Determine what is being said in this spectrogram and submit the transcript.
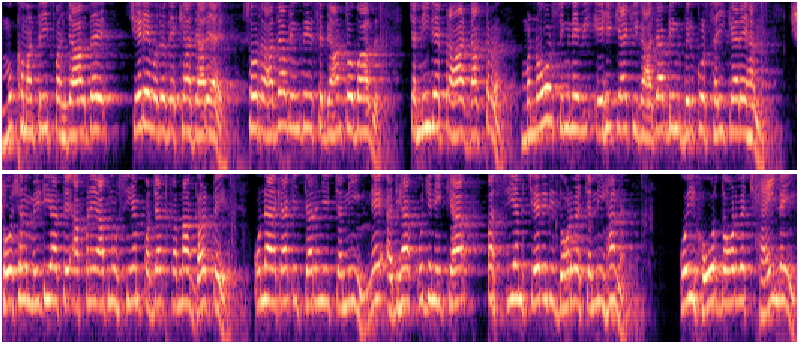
ਮੁੱਖ ਮੰਤਰੀ ਪੰਜਾਬ ਦੇ ਚਿਹਰੇ ਵਜੋਂ ਦੇਖਿਆ ਜਾ ਰਿਹਾ ਹੈ। ਸੋ ਰਾਜਾ ਵੜਿੰਗ ਦੇ ਇਸ ਬਿਆਨ ਤੋਂ ਬਾਅਦ ਚੰਨੀ ਦੇ ਭਰਾ ਡਾਕਟਰ ਮਨੋਹਰ ਸਿੰਘ ਨੇ ਵੀ ਇਹੀ ਕਿਹਾ ਕਿ ਰਾਜਾ ਵੜਿੰਗ ਬਿਲਕੁਲ ਸਹੀ ਕਹਿ ਰਹੇ ਹਨ। ਸੋਸ਼ਲ ਮੀਡੀਆ ਤੇ ਆਪਣੇ ਆਪ ਨੂੰ ਸੀਐਮ ਪ੍ਰੋਜੈਕਟ ਕਰਨਾ ਗਲਤ ਹੈ ਉਹਨਾਂ ਨੇ ਕਿਹਾ ਕਿ ਚਰਨਜੀਤ ਚੰਨੀ ਨੇ ਅਜਿਹਾ ਕੁਝ ਨਹੀਂ ਕਿਹਾ, ਪਰ ਸੀਐਮ ਚਿਹਰੇ ਦੀ ਦੌੜ ਵਿੱਚ ਚੰਨੀ ਹਨ। ਕੋਈ ਹੋਰ ਦੌੜ ਵਿੱਚ ਹੈ ਹੀ ਨਹੀਂ।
